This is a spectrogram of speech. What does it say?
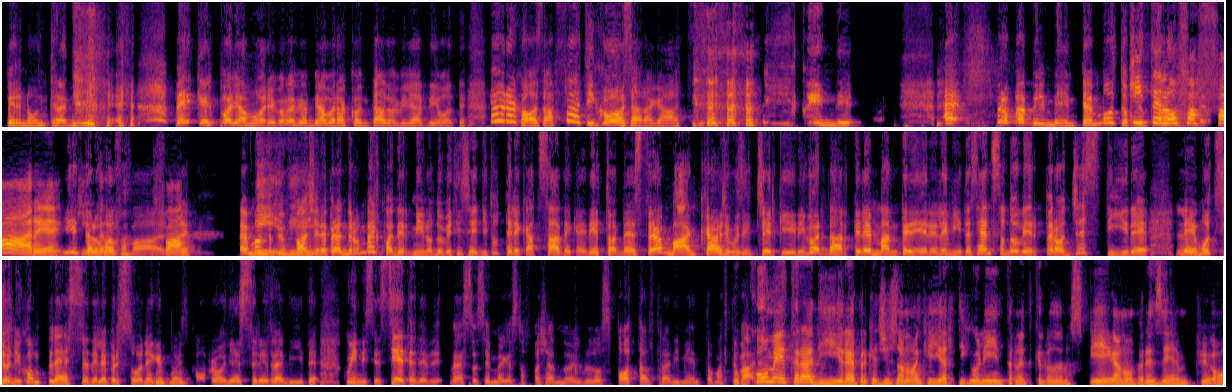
per non tradire, perché il poliamore, come vi abbiamo raccontato miliardi di volte, è una cosa faticosa, ragazzi. Quindi è, probabilmente è molto Chi te lo fa facile- fare? Chi te lo fa fare? È molto Di- più di- facile prendere un bel quadernino dove ti segni tutte le cazzate che hai detto a destra e a manca, cioè così cerchi di ricordartele e mantenere le vite senza dover però gestire le emozioni complesse delle persone che poi scoprono di essere tradite. Quindi se siete, de- adesso sembra che sto facendo lo spot al tradimento, ma Tipo? Come tradire? Perché ci sono anche gli articoli internet che lo, lo spiegano, per esempio.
